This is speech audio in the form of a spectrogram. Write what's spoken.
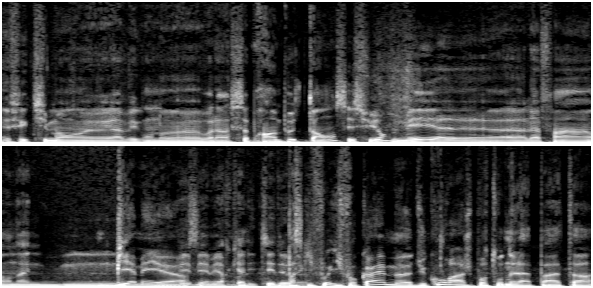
effectivement, euh, avec on, euh, voilà, ça prend un peu de temps, c'est sûr, mais euh, à la fin, on a une Bien meilleure. bien meilleure qualité de. Parce qu'il faut, il faut quand même euh, du courage pour tourner la pâte. hein.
